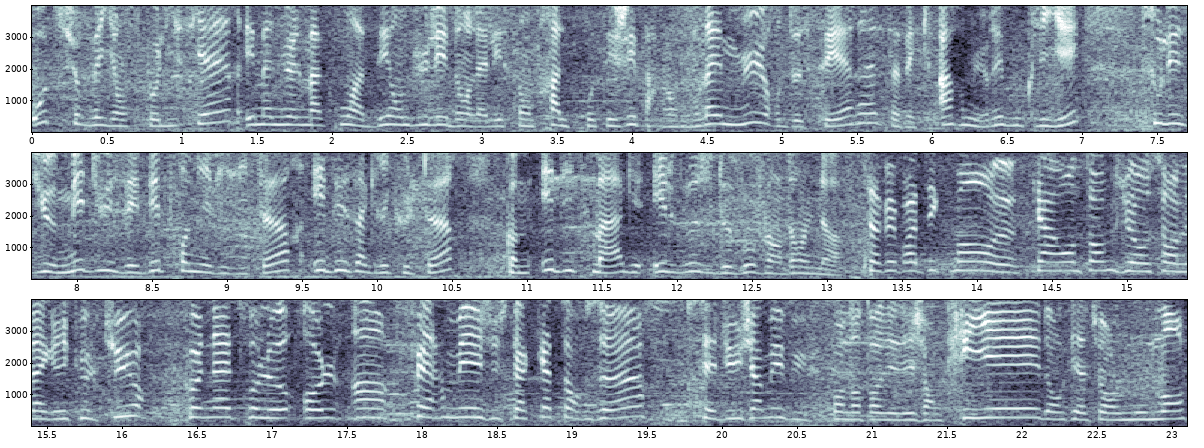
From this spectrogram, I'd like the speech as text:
haute surveillance policière. Emmanuel Macron a déambulé dans l'allée centrale protégée par un vrai mur de CRS avec armure et bouclier, sous les yeux médusés des premiers visiteurs et des agriculteurs, comme Edith Mag, éleveuse de bovins dans le Nord. Ça fait pratiquement 40 euh, ans que je viens au centre de l'agriculture. Connaître le hall 1 fermé jusqu'à 14 heures, c'est du jamais vu. On entendait des gens crier, donc il y a toujours le mouvement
